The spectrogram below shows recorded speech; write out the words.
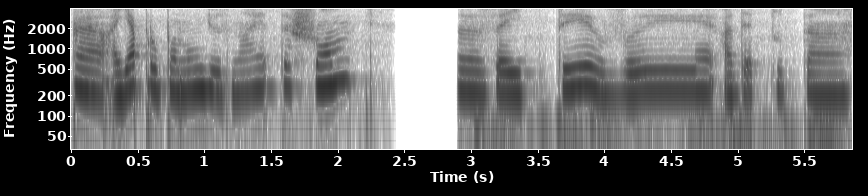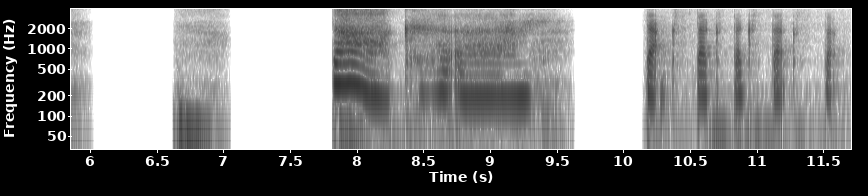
А, а я пропоную, знаєте що? Зайти в. А де тут? а? Так. Е... Такс, такс, такс, такс, такс.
